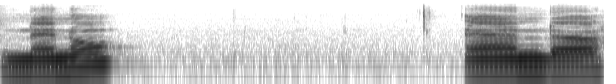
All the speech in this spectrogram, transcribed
nano and uh,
